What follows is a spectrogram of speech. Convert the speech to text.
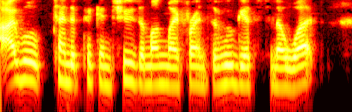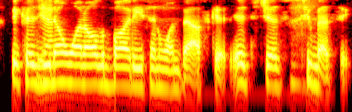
I will tend to pick and choose among my friends of who gets to know what because yeah. you don't want all the bodies in one basket. It's just too messy.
